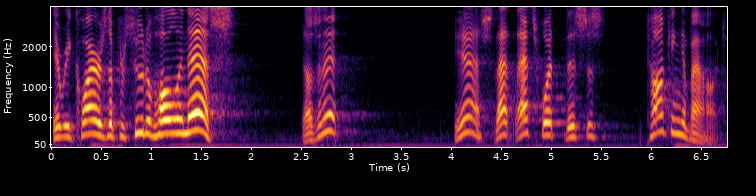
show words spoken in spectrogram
it requires the pursuit of holiness, doesn't it? Yes, that, that's what this is talking about.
